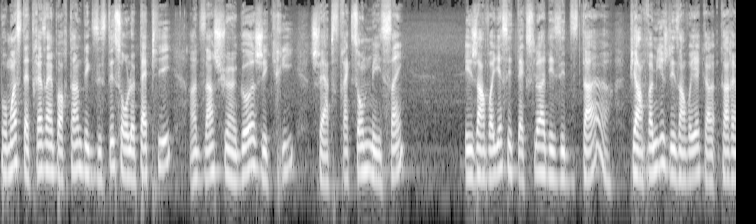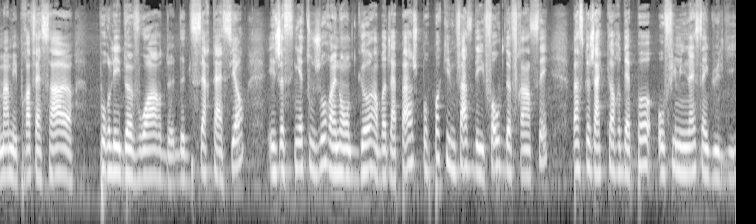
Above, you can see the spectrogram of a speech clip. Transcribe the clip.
Pour moi, c'était très important d'exister sur le papier en disant je suis un gars, j'écris, je fais abstraction de mes seins. Et j'envoyais ces textes-là à des éditeurs. Puis en premier, je les envoyais ca- carrément à mes professeurs pour les devoirs de, de dissertation. Et je signais toujours un nom de gars en bas de la page pour pas qu'ils me fassent des fautes de français parce que j'accordais pas au féminin singulier.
